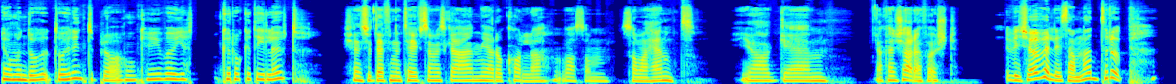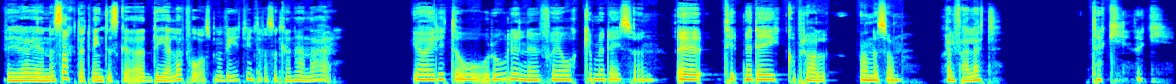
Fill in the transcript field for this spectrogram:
Ja, men då, då är det inte bra. Hon kan ju vara jätte... råkat illa ut. Känns ju definitivt som vi ska ner och kolla vad som, som har hänt. Jag, eh, jag kan köra först. Vi kör väl i samlad trupp? Vi har ju ändå sagt att vi inte ska dela på oss. Man vet ju inte vad som kan hända här. Jag är lite orolig nu. Får jag åka med dig Sven? Eh, med dig, korpral Andersson. Självfallet. Tack, tack.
